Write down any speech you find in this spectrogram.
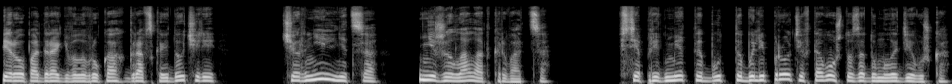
Перо подрагивало в руках графской дочери, чернильница не желала открываться. Все предметы будто были против того, что задумала девушка.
